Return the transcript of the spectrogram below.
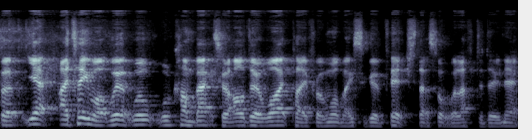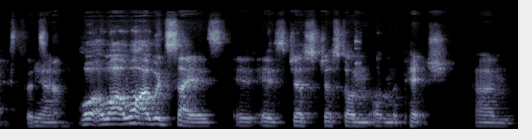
but yeah, I tell you what, we'll, we'll we'll come back to it. I'll do a white paper on what makes a good pitch. That's what we'll have to do next. But yeah, um, what, what I would say is, is, is just just on on the pitch. Um,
